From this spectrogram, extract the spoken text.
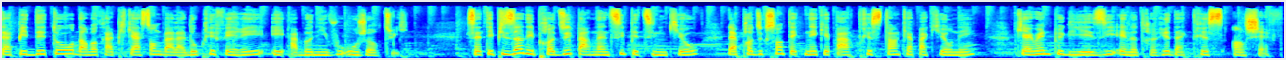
Tapez Détour dans votre application de balado préférée et abonnez-vous aujourd'hui. Cet épisode est produit par Nancy Petinicchio. La production technique est par Tristan Capacchione. Karen Pugliesi est notre rédactrice en chef.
